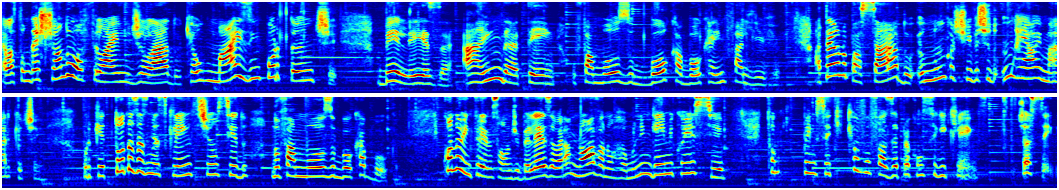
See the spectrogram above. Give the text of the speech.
Elas estão deixando o offline de lado, que é o mais importante. Beleza, ainda tem o famoso boca a boca infalível. Até ano passado, eu nunca tinha investido um real em marketing, porque todas as minhas clientes tinham sido no famoso boca a boca. Quando eu entrei no salão de beleza, eu era nova no ramo, ninguém me conhecia. Então pensei, o que, eu vou fazer para conseguir clientes? Já sei.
